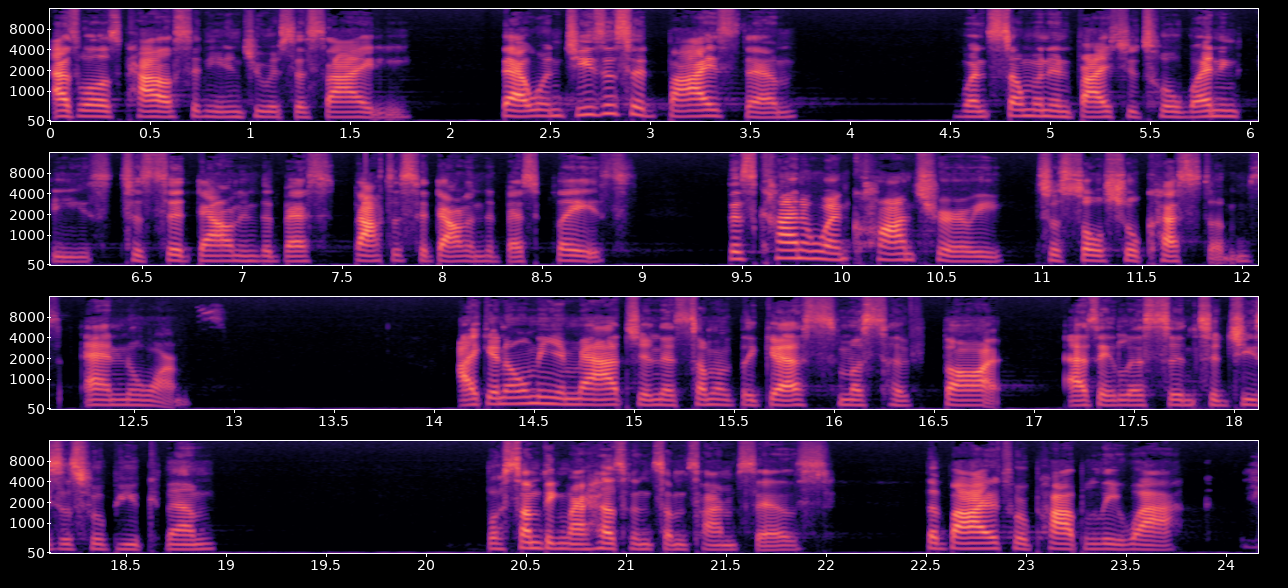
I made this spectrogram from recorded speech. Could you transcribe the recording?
as well as Palestinian Jewish society, that when Jesus advised them when someone invites you to a wedding feast to sit down in the best, not to sit down in the best place, this kind of went contrary to social customs and norms. I can only imagine that some of the guests must have thought as they listened to Jesus rebuke them, but something my husband sometimes says, the vibes were probably whack.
